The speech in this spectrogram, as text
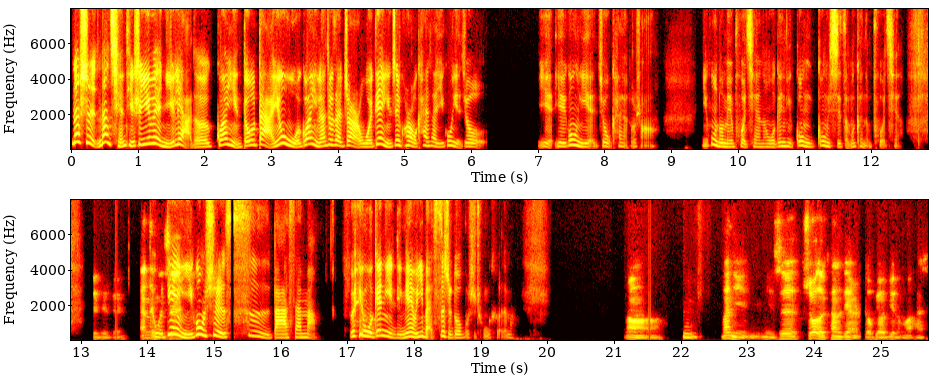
那是那前提是因为你俩的观影都大，因为我观影量就在这儿。我电影这块我看一下，一共也就也也一共也就看一下多少啊？一共都没破千呢。我跟你共共喜怎么可能破千？对对对，我电影一共是四八三嘛，所以我跟你里面有一百四十多部是重合的嘛。啊，嗯，那你你是所有的看的电影都标记了吗？还是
